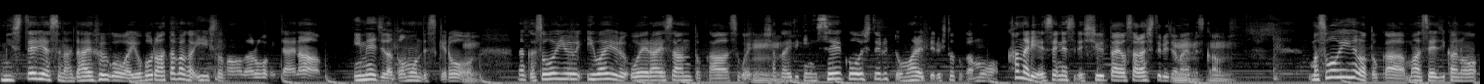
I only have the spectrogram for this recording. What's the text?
ミステリアスな大富豪はよほど頭がいい人なのだろうみたいなイメージだと思うんですけど、うんなんかそういういわゆるお偉いさんとかすごうんい社会的に成功してるって思われてる人とかもかなり SNS で集大を晒してるじゃないですか。うんまあ、そういうのとか、まあ、政治家の、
